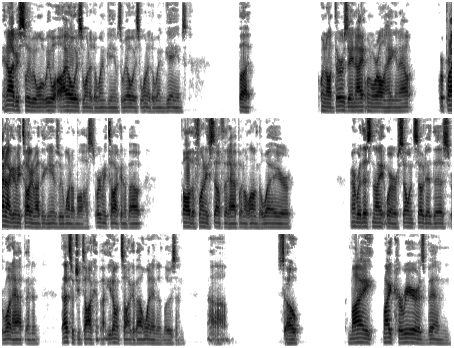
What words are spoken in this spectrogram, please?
and obviously, we we I always wanted to win games. We always wanted to win games, but when on Thursday night when we're all hanging out, we're probably not going to be talking about the games we won and lost. We're going to be talking about all the funny stuff that happened along the way, or remember this night where so and so did this, or what happened, and that's what you talk about. You don't talk about winning and losing. Um, so my my career has been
